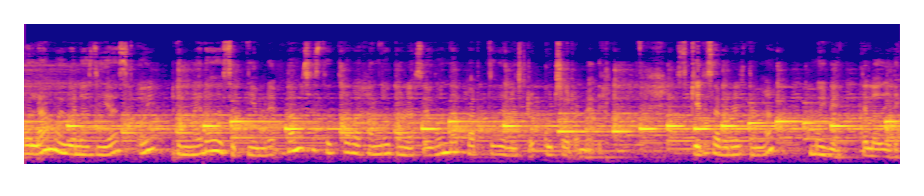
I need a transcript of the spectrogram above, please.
Hola, muy buenos días. Hoy, primero de septiembre, vamos a estar trabajando con la segunda parte de nuestro curso remedial. Si quieres saber el tema, muy bien, te lo diré.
